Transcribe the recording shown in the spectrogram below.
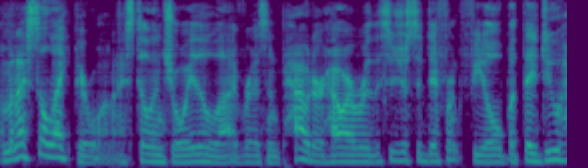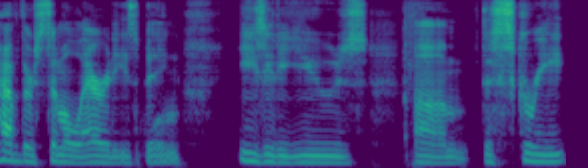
I mean, I still like Pirwana. I still enjoy the live resin powder. However, this is just a different feel, but they do have their similarities being easy to use, um, discreet,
